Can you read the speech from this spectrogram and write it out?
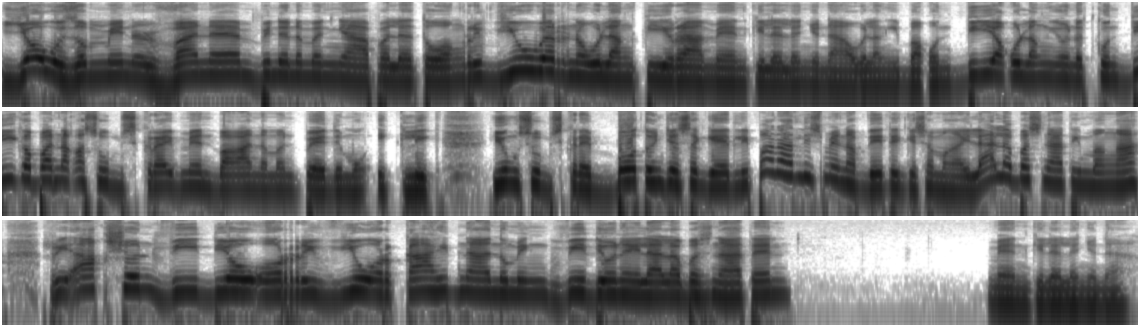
Yo, what's up men? Nirvana MB na naman nga pala to. Ang reviewer na walang tira men. Kilala nyo na walang iba. Kundi ako lang yun. At kung di ka pa nakasubscribe men, baka naman pwede mong i-click yung subscribe button dyan sa Gedly para at least men updated ka sa mga ilalabas nating mga reaction video or review or kahit na anuming video na ilalabas natin. Men, kilala nyo na.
